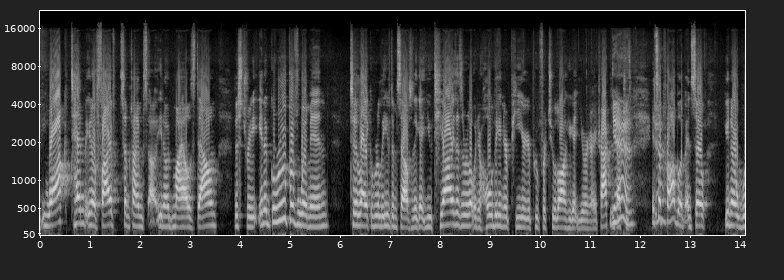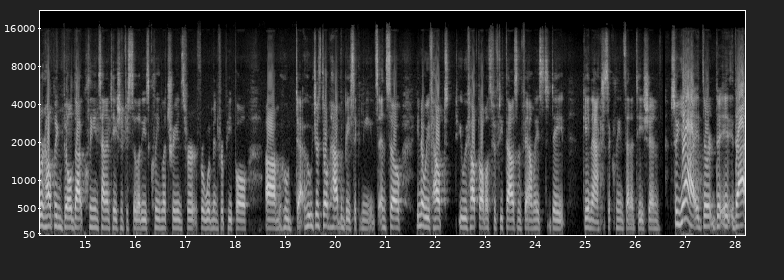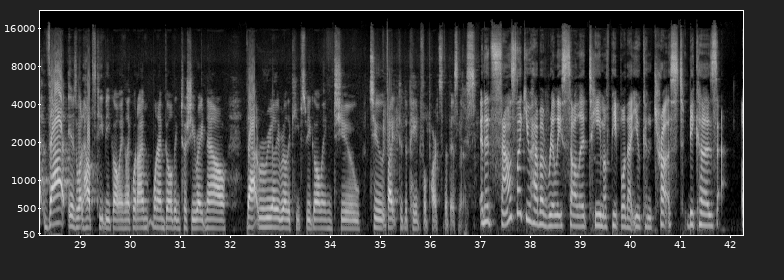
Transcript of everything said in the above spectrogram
Walk 10, you know, five, sometimes, uh, you know, miles down the street in a group of women to like relieve themselves. So they get UTIs as a result. When you're holding in your pee or your poop for too long, you get urinary tract Yeah. infections. It's Yeah. a problem. And so, you know, we're helping build out clean sanitation facilities, clean latrines for, for women, for people um, who de- who just don't have the basic needs. And so, you know, we've helped we've helped almost fifty thousand families to date gain access to clean sanitation. So yeah, it, there, the, it, that that is what helps keep me going. Like when I'm when I'm building Tushy right now, that really really keeps me going to to fight through the painful parts of the business. And it sounds like you have a really solid team of people that you can trust because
